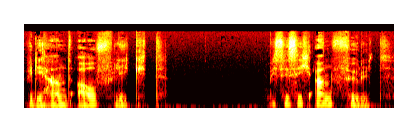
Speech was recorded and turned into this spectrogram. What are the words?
wie die Hand aufliegt, wie sie sich anfühlt.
